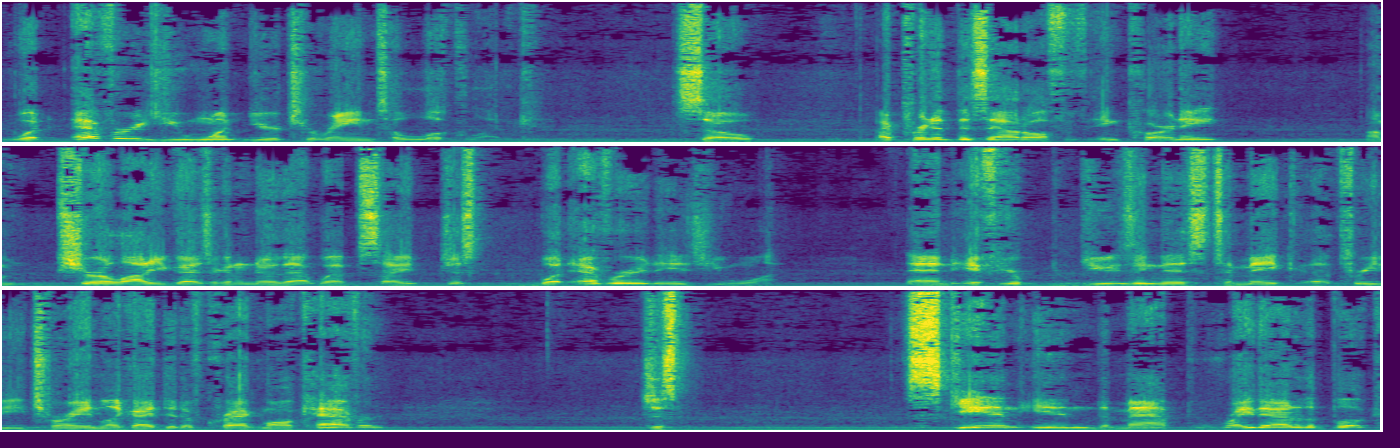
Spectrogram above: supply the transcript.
whatever you want your terrain to look like. So I printed this out off of Inkarnate. I'm sure a lot of you guys are going to know that website. Just whatever it is you want. And if you're using this to make a 3D terrain like I did of Cragmaw Cavern, just scan in the map right out of the book,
